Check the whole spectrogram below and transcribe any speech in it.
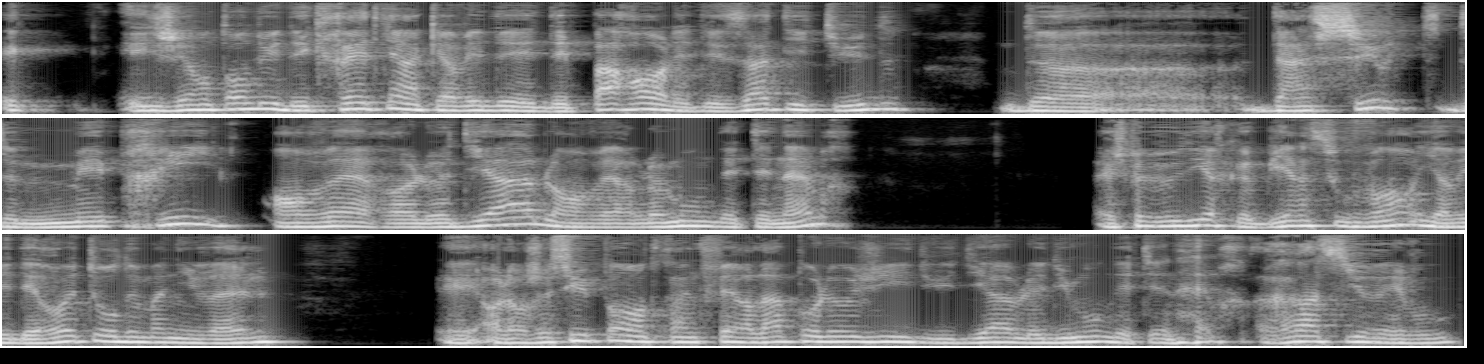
Et, j'ai entendu des chrétiens qui avaient des, des paroles et des attitudes de d'insultes, de mépris envers le diable, envers le monde des ténèbres. Et je peux vous dire que bien souvent, il y avait des retours de manivelle. Et alors, je suis pas en train de faire l'apologie du diable et du monde des ténèbres, rassurez-vous,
